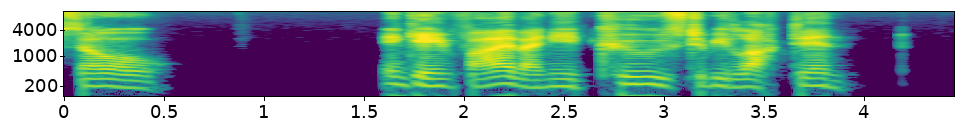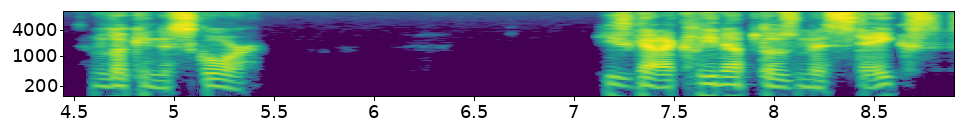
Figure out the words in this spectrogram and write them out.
So in game five, I need Kuz to be locked in and looking to score. He's got to clean up those mistakes.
